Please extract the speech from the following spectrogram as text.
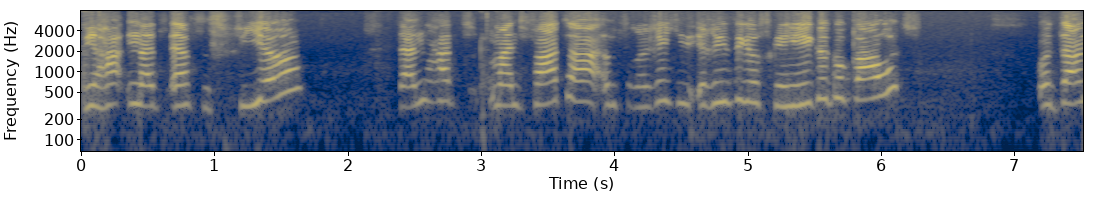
Wir hatten als erstes vier. Dann hat mein Vater uns ein ri- riesiges Gehege gebaut. Und dann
